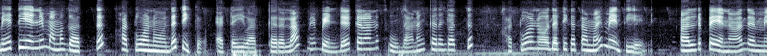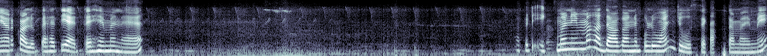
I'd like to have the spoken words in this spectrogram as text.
මේ තියෙන්නේ මම ගත්ත කටුවනෝද ටික. ඇට ඉවත් කරලා මේ බෙන්ඩර් කරන්න සූදානම් කරගත්ත කටුවනෝද ටික තමයි මේ තියෙන්නේ. ඔයාලට පේනවා දැන් මේ අර කළු පැහැති ඇට එහෙම නෑ. අපිට ඉක්මනින්ම හදාගන්න පුළුවන් ජූස් එකක් තමයි මේ.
